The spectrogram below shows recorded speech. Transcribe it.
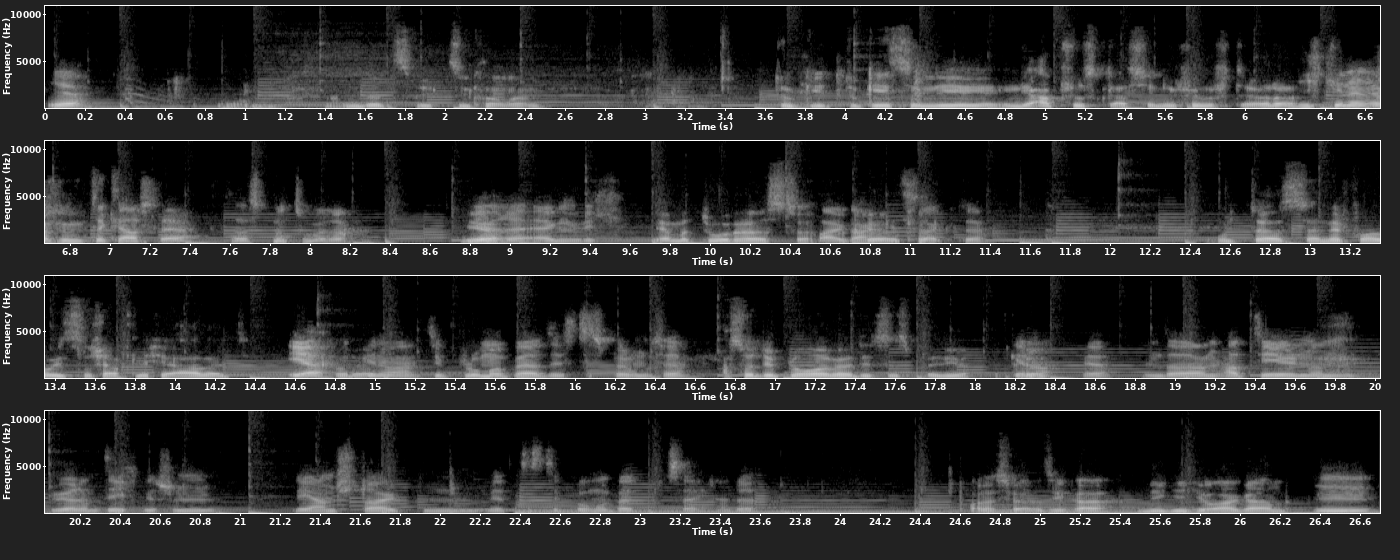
Ja, um da zurückzukommen. Du, du gehst in die, in die Abschlussklasse, in die fünfte, oder? ich gehe in eine fünfte Klasse, ja. Das ist Matura. Ja. Wäre eigentlich Ja, Matura hast du. bald Okay, okay. angesagt, ja. Und das ist eine vorwissenschaftliche Arbeit. Ja, Oder? genau. Diplomarbeit ist das bei uns, ja. Achso, Diplomarbeit ist es bei dir. Okay. Genau, ja. Und an HTL und höheren technischen Lehranstalten wird das Diplomarbeit bezeichnet, ja. Boah, das hört sich auch wirklich arg an. Hm.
